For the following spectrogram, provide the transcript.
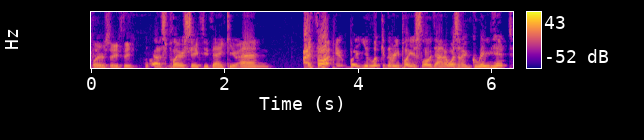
Player safety. Yes, player safety. Thank you. And I thought, it, but you look at the replay, you slow it down. It wasn't a great hit,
